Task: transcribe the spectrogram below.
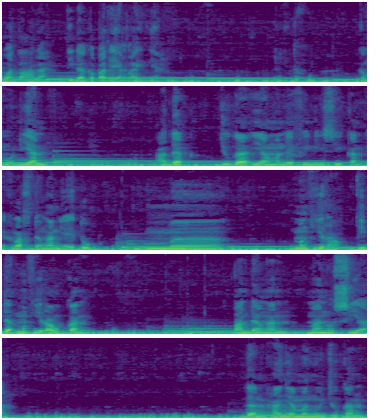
wa taala, tidak kepada yang lainnya. Gitu. Kemudian ada juga yang mendefinisikan ikhlas dengan yaitu me, menghirau tidak menghiraukan pandangan manusia dan hanya menunjukkan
